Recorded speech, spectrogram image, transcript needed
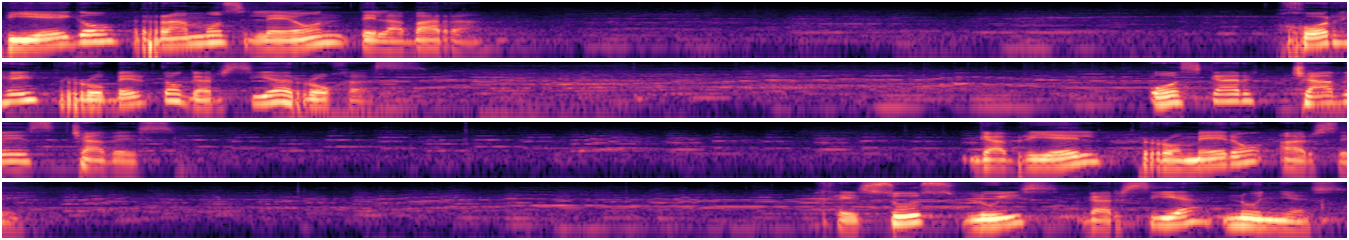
Diego Ramos León de la Barra. Jorge Roberto García Rojas. Oscar Chávez Chávez. Gabriel Romero Arce. Jesús Luis García Núñez.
